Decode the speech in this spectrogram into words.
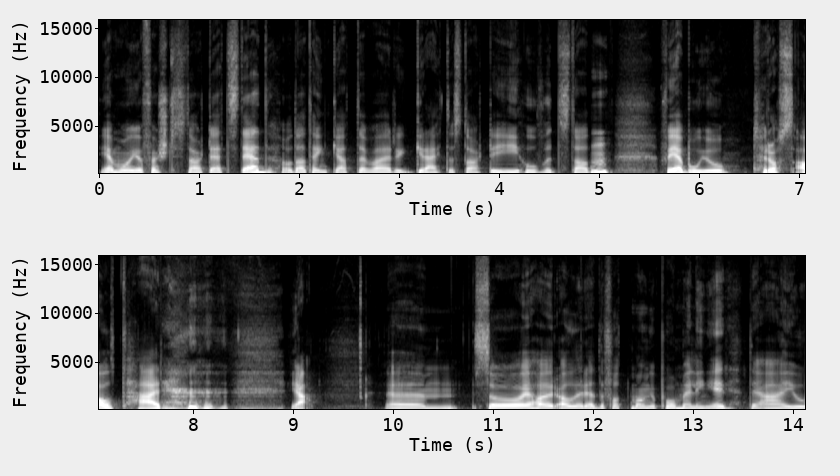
jeg må jo først starte et sted. Og da tenker jeg at det var greit å starte i hovedstaden, for jeg bor jo tross alt her. Um, så jeg har allerede fått mange påmeldinger. Det er jo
